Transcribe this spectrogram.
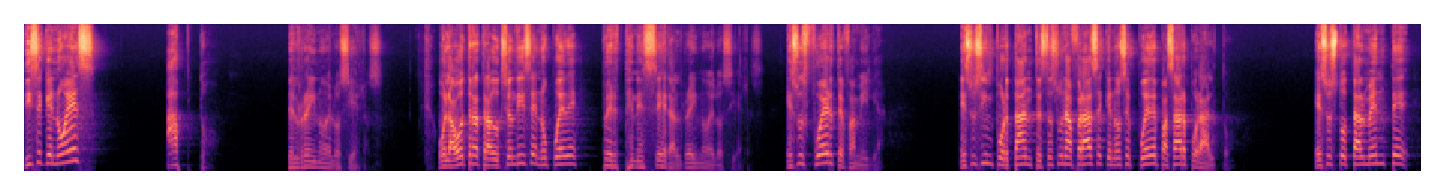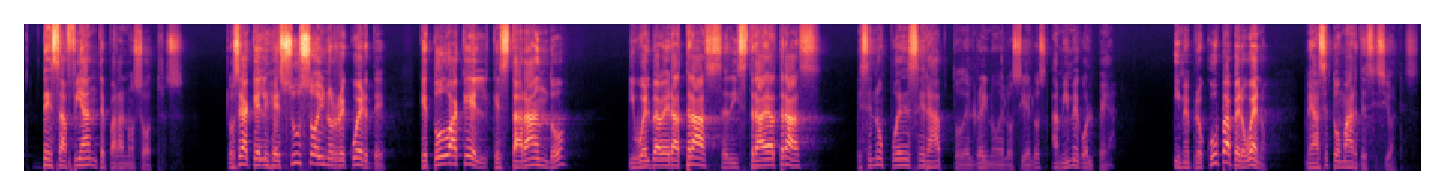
Dice que no es apto del reino de los cielos. O la otra traducción dice, no puede pertenecer al reino de los cielos. Eso es fuerte familia. Eso es importante. Esta es una frase que no se puede pasar por alto. Eso es totalmente desafiante para nosotros. O sea, que el Jesús hoy nos recuerde que todo aquel que está arando y vuelve a ver atrás, se distrae atrás, ese no puede ser apto del reino de los cielos. A mí me golpea. Y me preocupa, pero bueno, me hace tomar decisiones.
